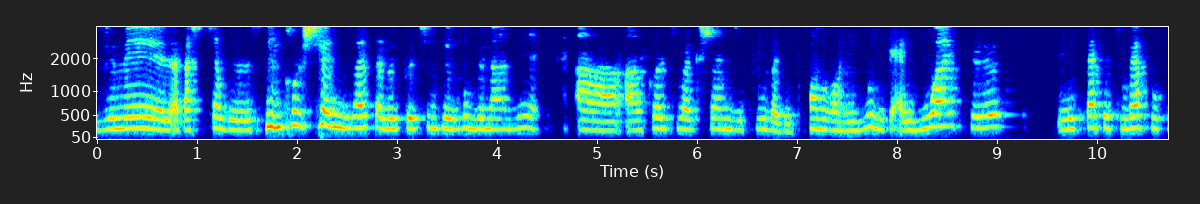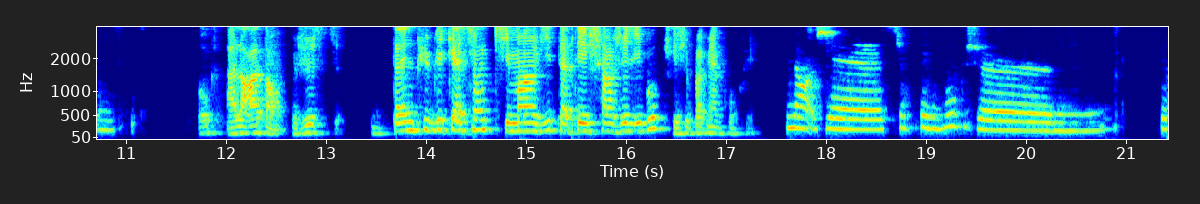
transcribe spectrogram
je mets à partir de semaine prochaine, grâce à notre coaching de groupe de mardi, un, un call to action du coup bah, de prendre rendez-vous. Donc elle voit que l'espace est ouvert pour qu'on discute. Alors, attends, juste, tu as une publication qui m'invite à télécharger l'ebook? J'ai pas bien compris. Non, je sur Facebook, je c'est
